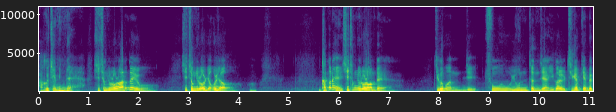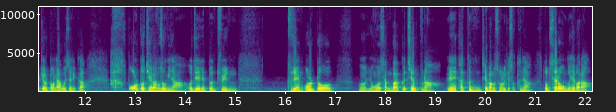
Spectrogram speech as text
아, 그거 재밌네. 시청률 올라가는 거예요. 시청률 올려, 올려. 어. 간단해. 시청률 올라가면 돼. 지금은 이제 추윤 전쟁, 이걸 지겹게 몇 개월 동안 하고 있으니까, 아, 또 오늘 또 재방송이냐. 어제 했던 추윤 투쟁, 오늘 또 어, 영어 상바 끝이 없구나. 왜 같은 재방송을 계속 터냐. 좀 새로운 거 해봐라.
